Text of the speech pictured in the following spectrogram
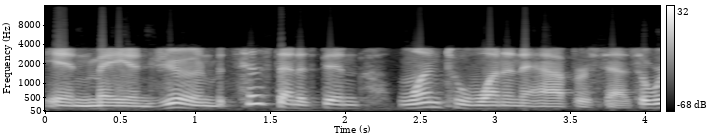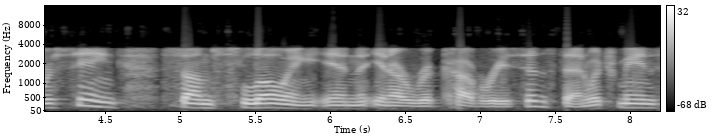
in May and June, but since then it's been 1 to 1.5%. So we're seeing some slowing in, in our recovery since then, which means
